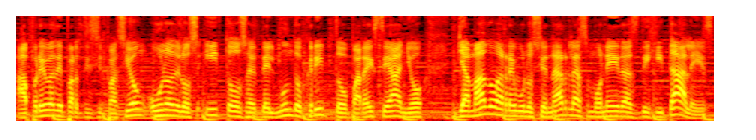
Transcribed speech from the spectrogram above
a prueba de participación, uno de los hitos del mundo cripto para este año, llamado a revolucionar las monedas digitales.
